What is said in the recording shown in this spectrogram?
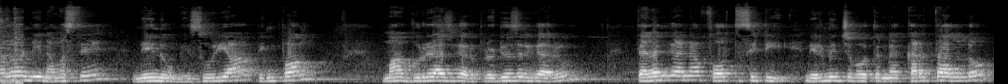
హలో అండి నమస్తే. నేను మీ సూర్య పింగ్ పాంగ్. మా Gururaju garu producer garu Telangana fourth city నిర్మించబోతున్న కర్తాల్లో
